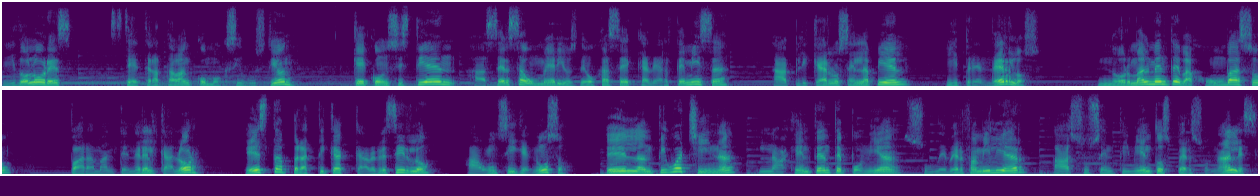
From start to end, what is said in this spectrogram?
y dolores se trataban como oxibustión, que consistía en hacer saumerios de hoja seca de artemisa, aplicarlos en la piel y prenderlos, normalmente bajo un vaso, para mantener el calor. Esta práctica, cabe decirlo, aún sigue en uso. En la antigua China, la gente anteponía su deber familiar a sus sentimientos personales.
